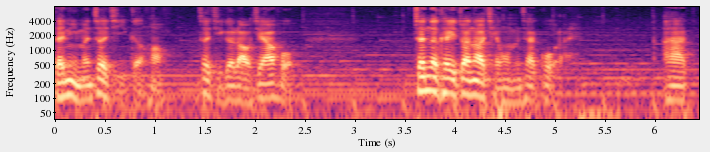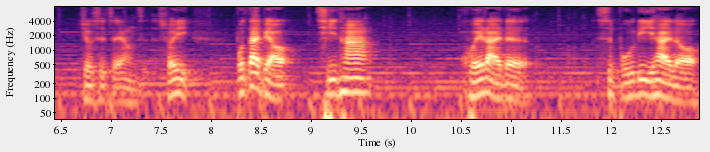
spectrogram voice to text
等你们这几个哈，这几个老家伙真的可以赚到钱，我们再过来，啊，就是这样子。所以不代表其他回来的是不厉害的哦，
